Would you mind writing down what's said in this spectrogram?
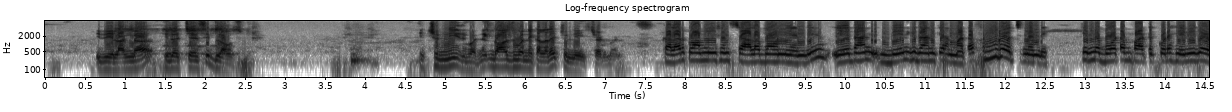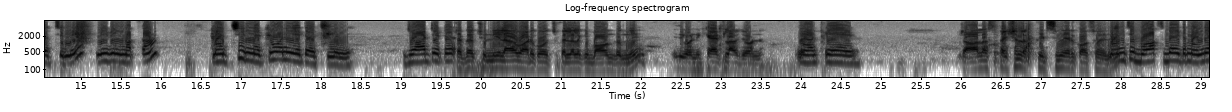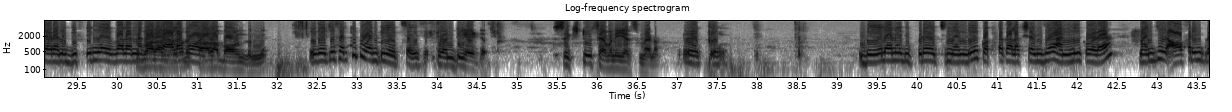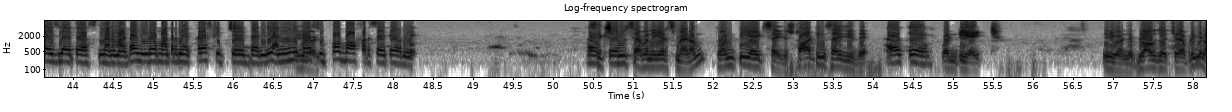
ఇది లంగా ఇది వచ్చేసి బ్లౌజ్ ఈ చున్నీ ఇదిగోండి. గాజు వన్నె కలరే చున్నీ ఇచ్చాడు మేడం కలర్ కాంబినేషన్స్ చాలా బాగున్నాయండి. ఏ దాని దేనికి దానికి అన్నమాట. ఫుల్గా వచ్చిందండి. కింద బోటం పార్ట్ కూడా హెవీగా వచ్చింది. వీవింగ్ మొత్తం. మంచి నెట్ ఓని అయితే వచ్చిందండి. జార్జెట్ చున్నీలా వాడుకోవచ్చు. పిల్లలకి బాగుంటుంది. ఇదిగోండి క్యాట్లాగ్ చూడండి. ఓకే. చాలా స్పెషల్ కిడ్స్ వేర్ కోసం ఇది. మంచి బాక్స్ బయట అండి ఎవరైనా గిఫ్టింగ్గా ఇవ్వాలన్నా చాలా చాలా బాగుంటుంది. ఇది వచ్చేసరికి twenty eight size twenty eight six to seven years madam okay. Dale అనేది ఇప్పుడే వచ్చిందండి. కొత్త కలెక్షన్స్ అన్ని కూడా మంచి ఆఫరింగ్ ప్రైస్లో అయితే వస్తుంది అనమాట వీడియో మాత్రం ఎక్కడ స్కిప్ చేయొద్దండి. అన్ని కూడా. సూపర్ ఆఫర్స్ అయితే ఉన్నాయి. Six to seven years madam twenty eight size starting size ఇదే. ఓకే ట్వంటీ ఎయిట్ ఇదిగోండి బ్లౌజ్ వచ్చేటప్పటికి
